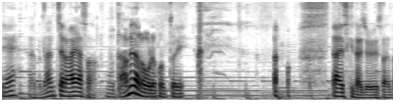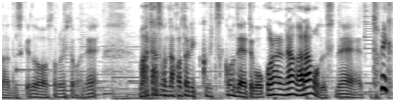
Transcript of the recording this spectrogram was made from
ねあのなんちゃらあやさん。もうダメだろ俺本当に。大好きな女優さんなんですけどその人がねまたそんなことに首突っ込んでって怒られながらもですねとにか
